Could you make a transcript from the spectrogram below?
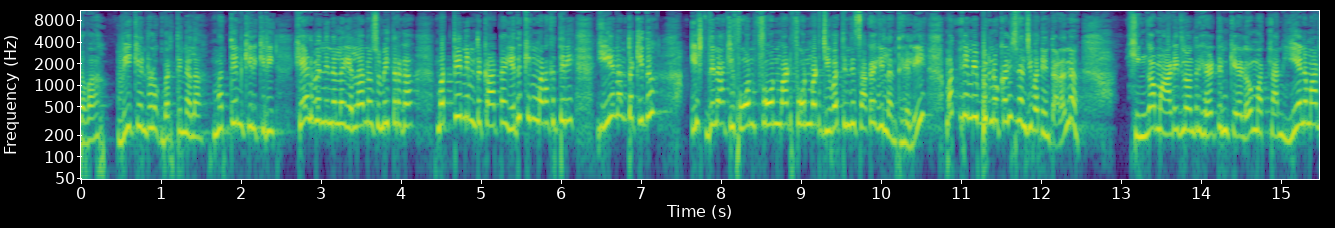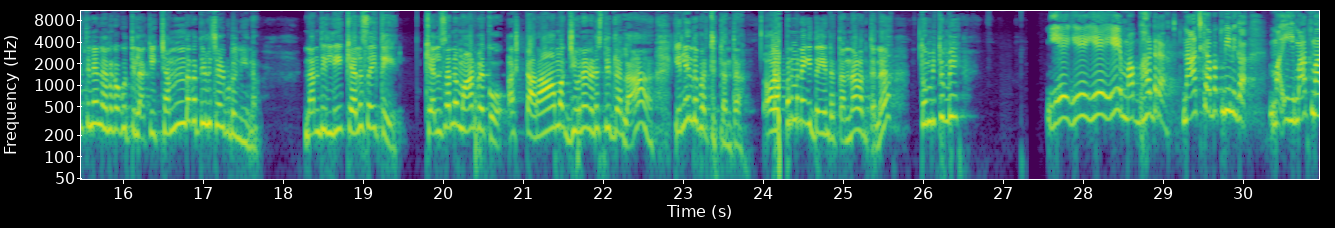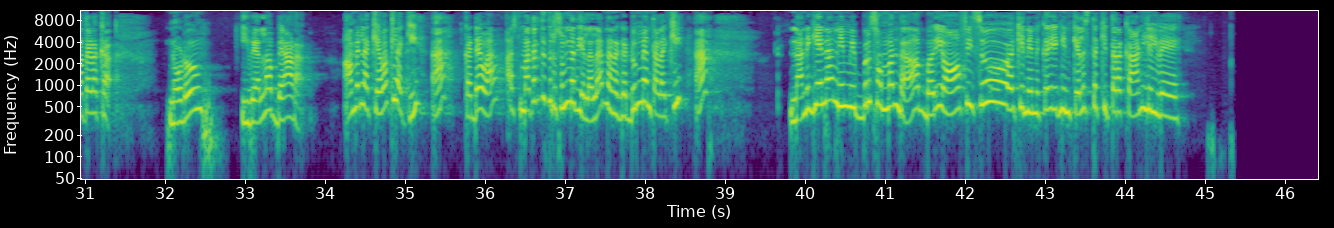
ಯವ್ವ ವೀಕೆಂಡ್ ಒಳಗೆ ಬರ್ತೀನಲ್ಲ, ಮತ್ತೇನು ಕಿರಿಕಿರಿ? ಹೇಳಿ ಬಂದಿನಲ್ಲ ಎಲ್ಲಾನು ಸುಮಿತ್ರಗ ಮತ್ತೆ ನಿಮ್ದು ಕಾಟ? ಎದಕ್ಕೆ ಹಿಂಗೆ ಮಾಡಕತ್ತೀರಿ ಏನಂತಕ್ಕಿದು ಇಷ್ಟು ದಿನ ಆಕಿ ಫೋನ್ ಫೋನ್ ಮಾಡಿ ಫೋನ್ ಮಾಡಿ ಜೀವ ತಿಂದು ಸಾಕಾಗಿಲ್ಲ ಅಂತ ಹೇಳಿ, ಮತ್ತೆ ನಿಮ್ಮಿಬ್ಬರನ್ನು ಕಳಿಸಿ ನಾನು ಜೀವ ತಿಂತಾಳನ? ಹಿಂಗ ಮಾಡಿದ್ಲು ಅಂದ್ರೆ ಹೇಳ್ತೀನಿ ಕೇಳು, ಮತ್ತೆ ನಾನು ಏನು ಮಾಡ್ತೀನಿ ನನಗ ಗೊತ್ತಿಲ್ಲ ಆಕಿ ಚಂದಾಗ ತಿಳಿಸಿ ಹೇಳ್ಬಿಡು ನೀನು. ನಂದು ನಂದಿಲ್ಲಿ ಕೆಲಸ ಐತಿ. ಕೆಲಸನೂ ಮಾಡಬೇಕು. ಅಷ್ಟು ಆರಾಮಾಗಿ ಜೀವನ ನಡೆಸ್ತಿದ್ಲಲ್ಲ, ಎಲ್ಲಿಂದ ಬರ್ತಿತ್ತಂತ? ಅವ್ರ ಅಪ್ಪನ ಮನೆಗಿದ್ದ ಏನ್ರ ತಂದಾಳಂತನ? ತುಂಬಿ ತುಂಬಿ. ಏ ಏ ಏ ಏ ಮಬ್ಬಾಡ್ರ ನಾಚ್ಕಬೇಕು ನಿನಗ. ಈ ಮಾತು ಮಾತಾಡಕ. ನೋಡು, ಇವೆಲ್ಲ ಬೇಡ ಆಮೇಲೆ ಆಕೆ ಯಾವತ್ಲಾಕಿ ಆ ಕಡ್ಡವ ಅಷ್ಟು ಮಾತಾಡ್ತಿದ್ರು ಸುಮ್ಮನದಿಯಲ್ಲ ನನಗೆ ಡುಮ್ಮೆ ಅಂತ ಆಕಿ, ಆ? ನನಗೇನ ನಿಮ್ಮಿಬ್ಬರು ಸಂಬಂಧ? ಬರೀ ಆಫೀಸು ಆಕೆ ನಿನ್ನ ಕೈಗೆ ನಿನ್ನ ಕೆಲಸ ಕಾಣಲಿಲ್ವೇ ಕಾಣ್ಲಿಲ್ವೇ?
